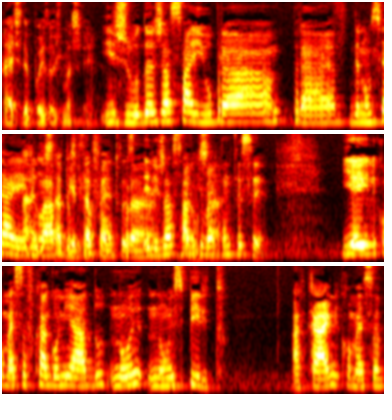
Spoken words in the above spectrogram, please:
Ah, isso é depois da última ceia. e Judas já saiu pra, pra denunciar ele Ah, ele lá que ele tá profetas. pra ele já sabe o que vai acontecer. E aí ele começa a ficar agoniado no, no espírito. A carne começa.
